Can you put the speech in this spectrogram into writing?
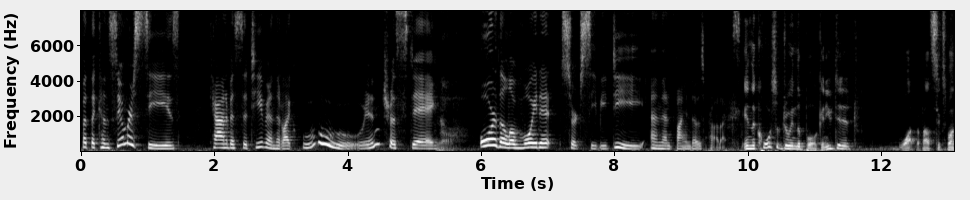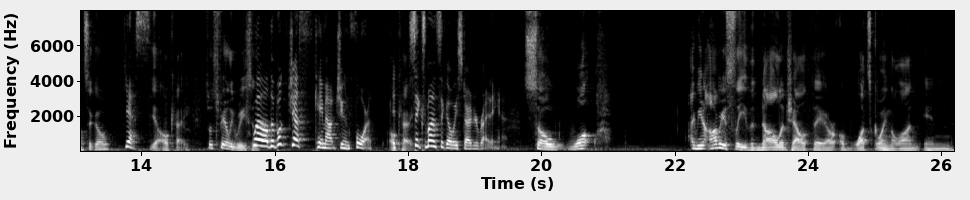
but the consumer sees cannabis sativa and they're like, ooh, interesting. Or they'll avoid it, search CBD, and then find those products. In the course of doing the book, and you did it, what, about six months ago? Yes. Yeah, okay. So it's fairly recent. Well, the book just came out June 4th. It- Okay. six months ago, we started writing it. So what? I mean, obviously, the knowledge out there of what's going on in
